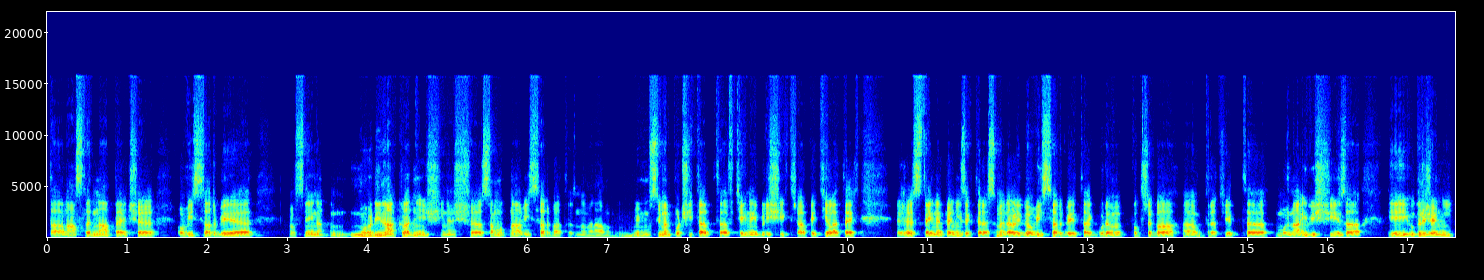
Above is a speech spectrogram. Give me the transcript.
ta následná péče o výsadby je vlastně mnohdy nákladnější než samotná výsadba. To znamená, my musíme počítat v těch nejbližších třeba pěti letech že stejné peníze, které jsme dali do výsadby, tak budeme potřeba eh, utratit eh, možná i vyšší za její udržení.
